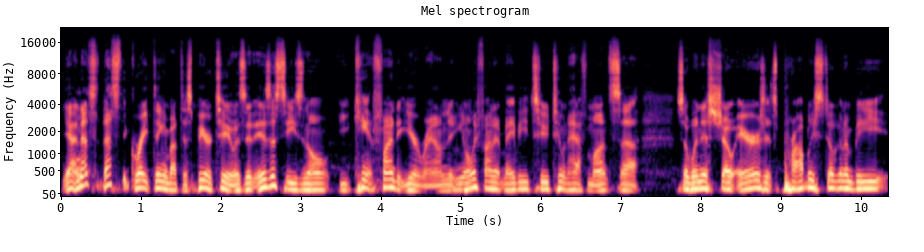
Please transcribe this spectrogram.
Yeah, and that's that's the great thing about this beer too is it is a seasonal. You can't find it year round. You only find it maybe two two and a half months. Uh, so when this show airs, it's probably still going to be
